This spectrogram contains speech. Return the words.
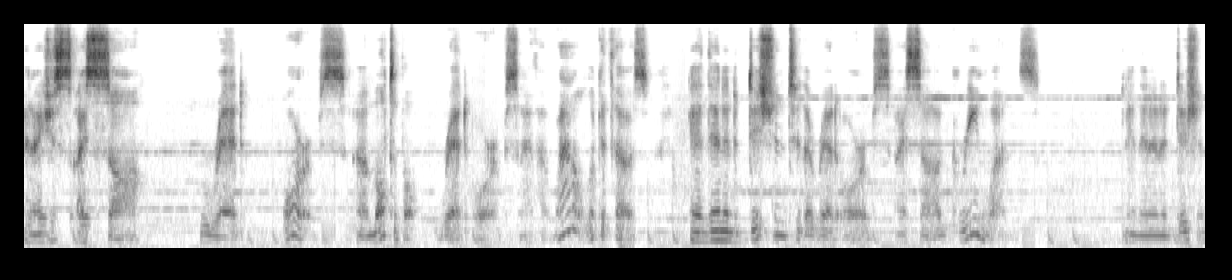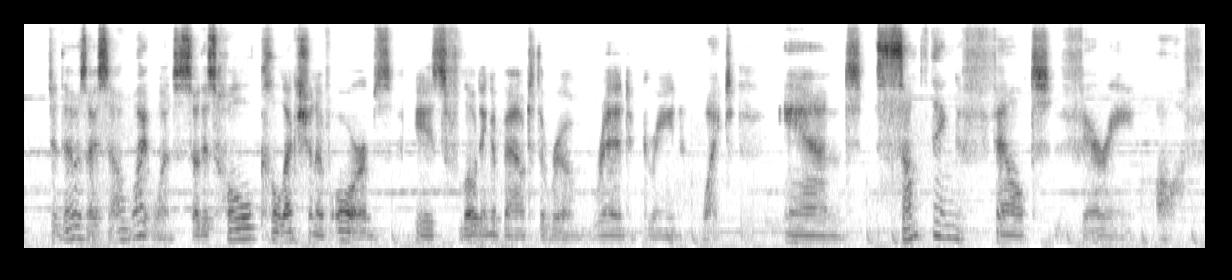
and I just I saw red orbs, uh, multiple red orbs. And I thought, wow, look at those. And then in addition to the red orbs, I saw green ones. And then in addition to those, I saw white ones. So this whole collection of orbs is floating about the room red, green, white. And something felt very off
